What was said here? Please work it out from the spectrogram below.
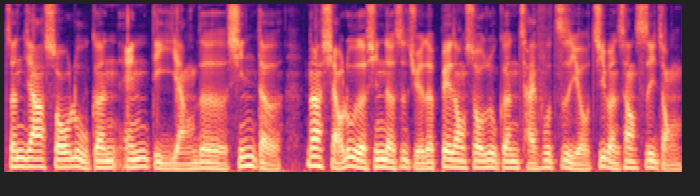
增加收入跟 Andy 杨的心得，那小鹿的心得是觉得被动收入跟财富自由基本上是一种。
